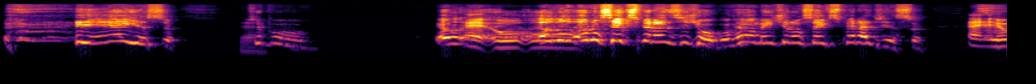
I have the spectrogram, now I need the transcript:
e é isso. É. Tipo. Eu, é, o, o... Eu, não, eu não sei o que esperar desse jogo. Eu realmente não sei o que esperar disso. É, eu,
